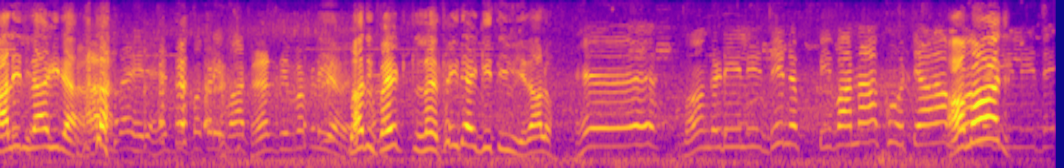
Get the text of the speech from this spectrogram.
હાલીને રહ્યા બહાદુરભાઈ લે- થઈ જાય ગીતી હાલો. હે ભાંગડી લીધી ને પીવાના ખૂટ્યા. ભાંગડી લીધે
